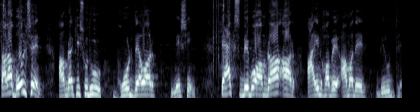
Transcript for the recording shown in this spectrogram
তারা বলছেন, আমরা কি শুধু ভোট দেওয়ার মেশিন। ট্যাক্স দেব আমরা আর আইন হবে আমাদের বিরুদ্ধে।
